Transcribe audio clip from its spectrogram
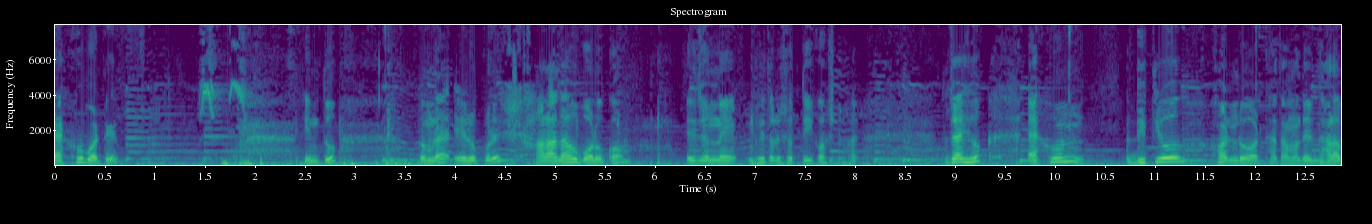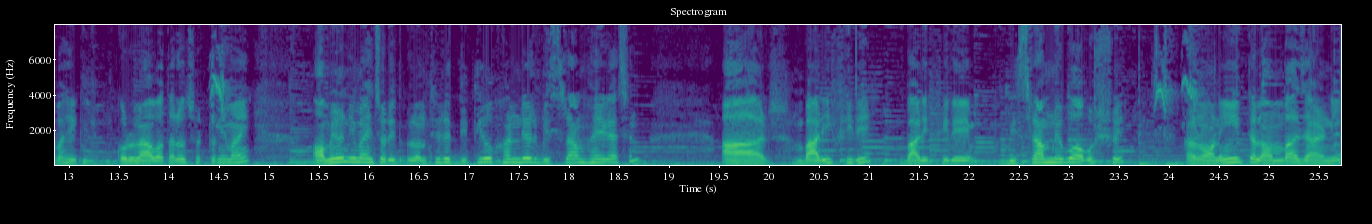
দেখো বটে, কিন্তু তোমরা এর উপরে সারা দাও বড় কম। এই জন্যে ভেতরে সত্যিই কষ্ট হয়। তো যাই হোক, এখন দ্বিতীয় খণ্ড, অর্থাৎ আমাদের ধারাবাহিক করুণা অবতারও ছোট্ট নিমাই, অমেয় নিমাই চরিত গ্রন্থের দ্বিতীয় খণ্ডের বিশ্রাম হয়ে গেছেন। আর বাড়ি ফিরে বাড়ি ফিরে বিশ্রাম নেব অবশ্যই, কারণ অনেকটা লম্বা জার্নি,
